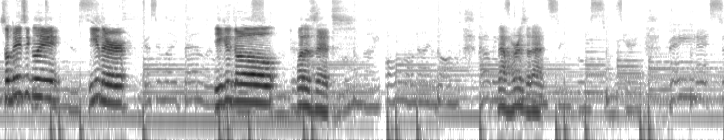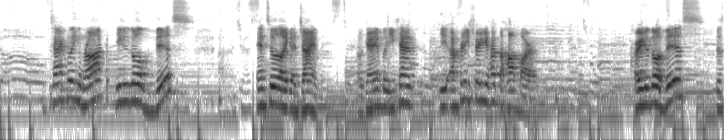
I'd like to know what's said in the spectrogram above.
So basically, either you could go what is it? Damn, where is it at? tackling rock, you can go this into like a giant, okay? But you can't. You, I'm pretty sure you have the hot bar, or you can go this. Does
